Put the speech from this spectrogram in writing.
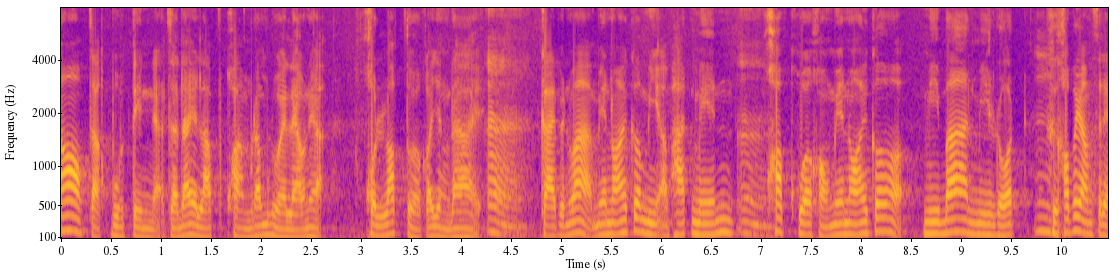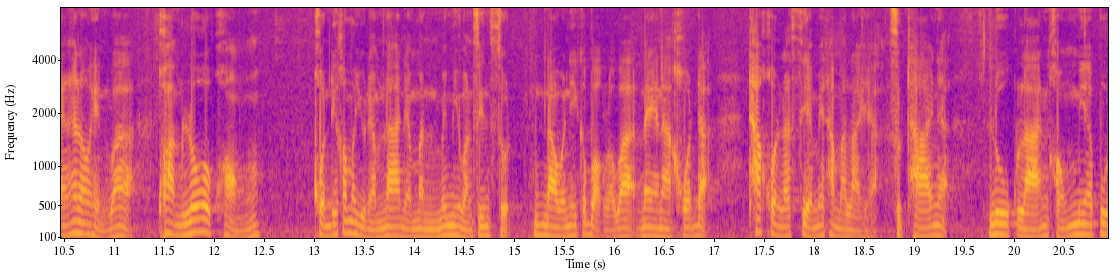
นอกจากปูตินเนี่ยจะได้รับความร่ำรวยแล้วเนี่ยคนรอบตัวก็ยังได้อ่ากลายเป็นว่าเมียน้อยก็มีอพาร์ตเมนต์ครอบครัวของเมียน้อยก็มีบ้านมีรถ คือเขาพยายามแสดงให้เราเห็นว่า ความโลภของคนที่เข้ามาอยู่ในอำนาจเนี่ยมันไม่มีวันสิ้นสุด นาวันนี้ก็บอกเราว่าในอนาคตอะถ้าคนรัสเซียไม่ทำอะไรอะสุดท้ายเนี่ยลูกหลานของเมียปู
